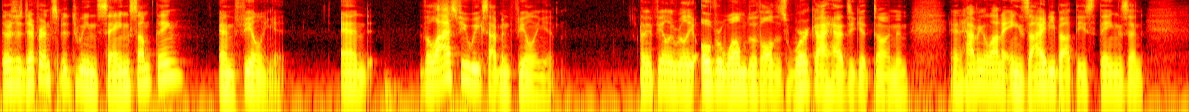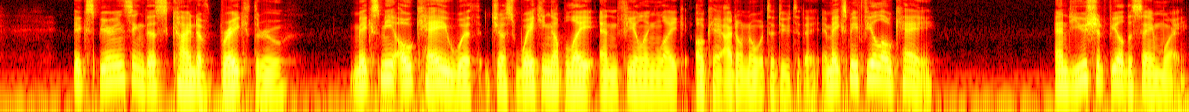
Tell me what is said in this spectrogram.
there's a difference between saying something and feeling it. And the last few weeks, I've been feeling it. I've been feeling really overwhelmed with all this work I had to get done and, and having a lot of anxiety about these things and experiencing this kind of breakthrough makes me okay with just waking up late and feeling like, okay, I don't know what to do today. It makes me feel okay. And you should feel the same way.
